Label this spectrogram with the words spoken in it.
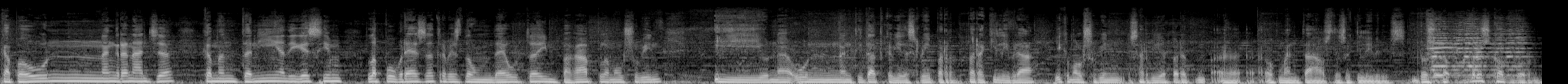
cap a un engranatge que mantenia, diguéssim, la pobresa a través d'un deute impagable molt sovint i una, una entitat que havia de servir per, per equilibrar i que molt sovint servia per eh, augmentar els desequilibris. Bruce, Bruce Cockburn.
